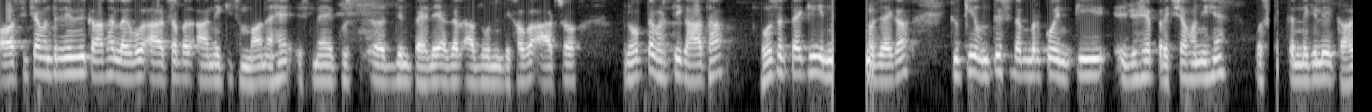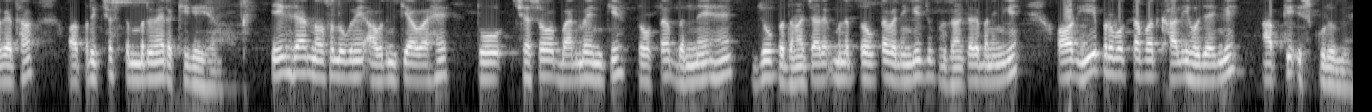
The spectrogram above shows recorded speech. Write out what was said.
और शिक्षा मंत्री ने भी कहा था, लगभग आठ सौ पद आने की संभावना है। इसमें कुछ दिन पहले अगर आप लोगों ने देखा होगा, आठ सौ प्रवक्ता भर्ती कहा था। हो सकता है कि इन हो जाएगा, क्योंकि उनतीस सितंबर को इनकी जो है परीक्षा होनी है उसके करने के लिए कहा गया था और परीक्षा सितंबर में रखी गई है। एक हज़ार नौ सौ लोगों ने आवेदन किया हुआ है तो छः सौ बानवे इनके प्रवक्ता बनने हैं, जो प्रधानाचार्य मतलब प्रवक्ता बनेंगे, जो प्रधानाचार्य बनेंगे, और ये प्रवक्ता पद खाली हो जाएँगे आपके स्कूलों में।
